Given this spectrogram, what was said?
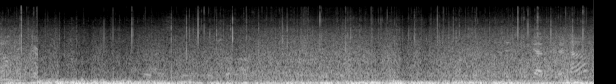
don't think you're. Did you get enough?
